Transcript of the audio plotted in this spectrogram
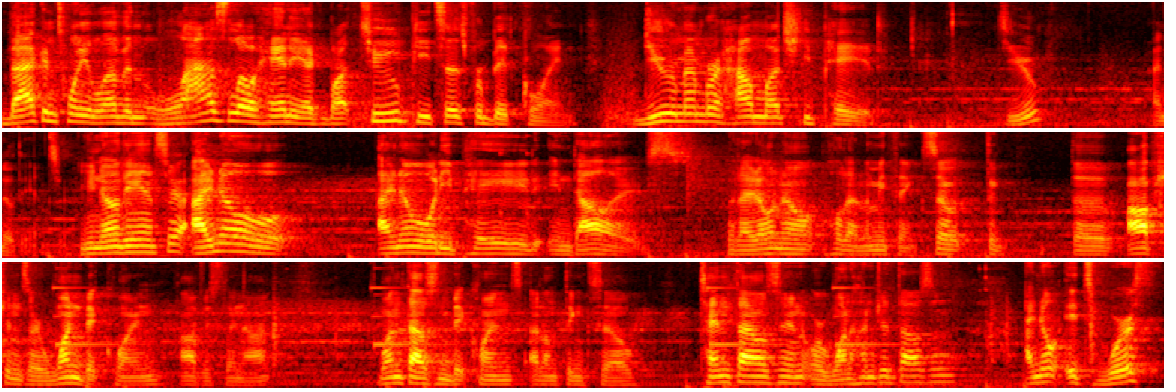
Back in 2011, Laszlo Hanyecz bought two pizzas for Bitcoin. Do you remember how much he paid? Do you? I know the answer. You know the answer? I know, I know what he paid in dollars, but I don't know. Hold on, let me think. So the, the options are one Bitcoin, obviously not. 1,000 Bitcoins, I don't think so. 10,000 or 100,000? I know it's worth,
